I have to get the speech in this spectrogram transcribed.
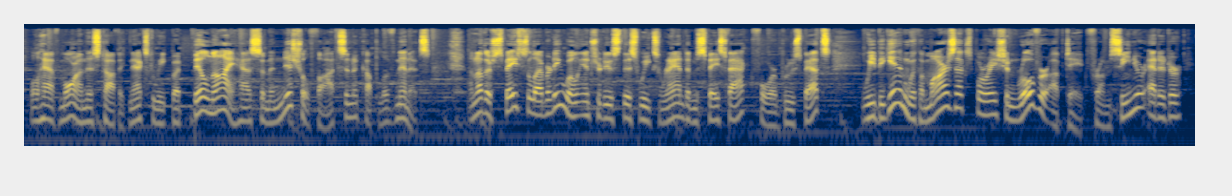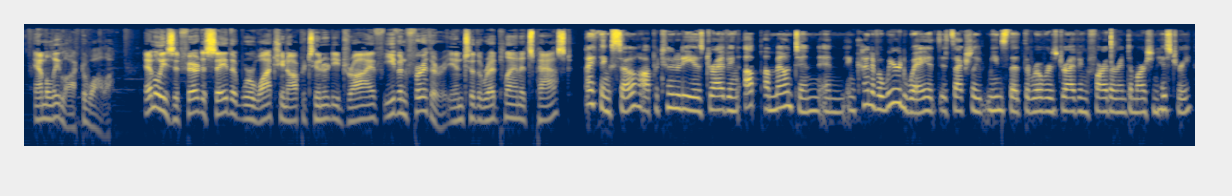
We'll have more on this topic next week, but Bill Nye has some initial thoughts in a couple of minutes. Another space celebrity will introduce this week's random space fact for Bruce Betts. We begin with a Mars exploration rover update from senior editor Emily Lakdawalla. Emily, is it fair to say that we're watching Opportunity drive even further into the Red Planet's past? I think so. Opportunity is driving up a mountain, and in kind of a weird way, it, actually means that the rover is driving farther into Martian history,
